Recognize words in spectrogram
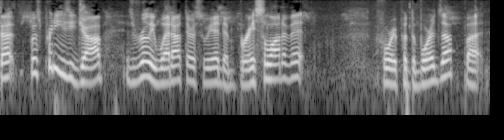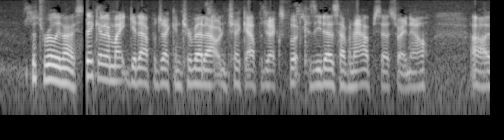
that was pretty easy job. It's really wet out there, so we had to brace a lot of it before we put the boards up, but it's really nice. Thinking I might get Applejack and Trevette out and check Applejack's foot because he does have an abscess right now. Uh,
